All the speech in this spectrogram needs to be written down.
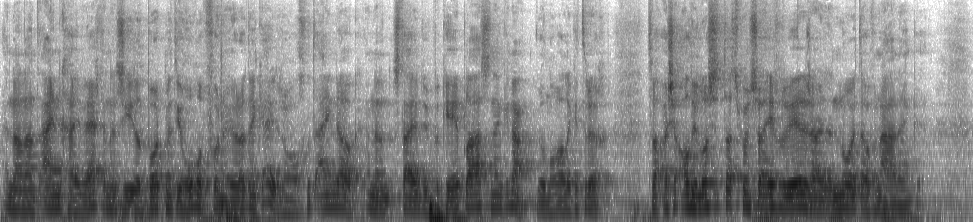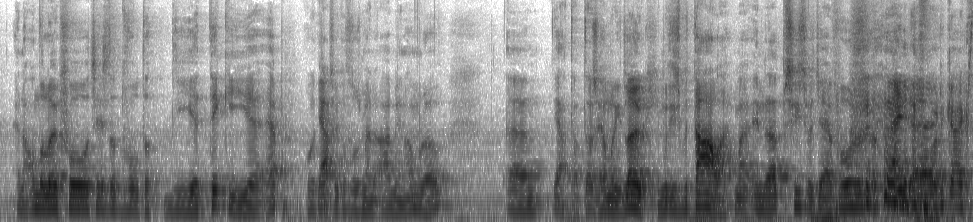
En dan aan het einde ga je weg en dan zie je dat bord met die hotdog voor een euro. Dan denk je, hé, dat is wel een goed einde ook. En dan sta je op de parkeerplaats en denk je, nou, ik wil nog wel een keer terug. Terwijl als je al die losse touchpoints zou evalueren, zou je er nooit over nadenken. En een ander leuk voorbeeld is dat bijvoorbeeld dat die uh, Tikkie-app, wordt ja. ontwikkeld volgens mij de ABN AMRO. Um, ja, dat, dat, is helemaal niet leuk. Je moet iets betalen. Maar inderdaad, precies wat jij voor het einde... voor de kijkers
